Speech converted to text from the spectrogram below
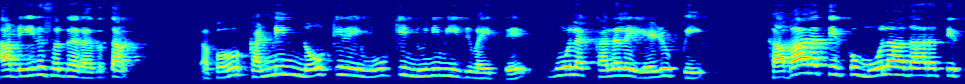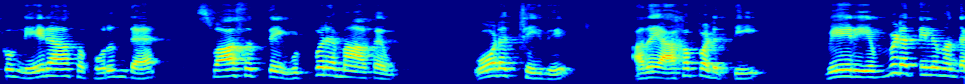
அப்படின்னு சொல்றாரு. அதுதான். அப்போ கண்ணின் நோக்கினை மூக்கின் நுனி மீது வைத்து மூலக்கனலை எழுப்பி கபாலத்திற்கும் மூலாதாரத்திற்கும் நேராக பொருந்த சுவாசத்தை உட்புறமாக ஓடச் செய்து அதை அகப்படுத்தி வேறு எவ்விடத்திலும் அந்த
